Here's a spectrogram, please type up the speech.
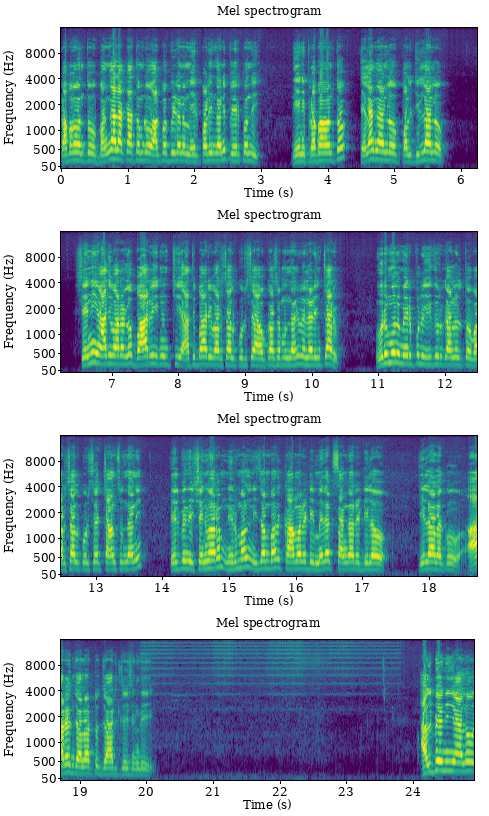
ప్రభావంతో బంగాళాఖాతంలో అల్పపీడనం ఏర్పడిందని పేర్కొంది. దీని ప్రభావంతో తెలంగాణలో పలు జిల్లాల్లో శని ఆదివారంలో భారీ నుంచి అతి భారీ వర్షాలు కురిసే అవకాశం ఉందని వెల్లడించారు. ఉరుములు మెరుపులు ఈదురుగాలులతో వర్షాలు కురిసే ఛాన్స్ ఉందని తెలిపింది. శనివారం నిర్మల్ నిజామాబాద్ కామారెడ్డి మెదక్ సంగారెడ్డిలో జిల్లాలకు ఆరెంజ్ అలర్ట్ జారీ చేసింది. అల్బేనియాలో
